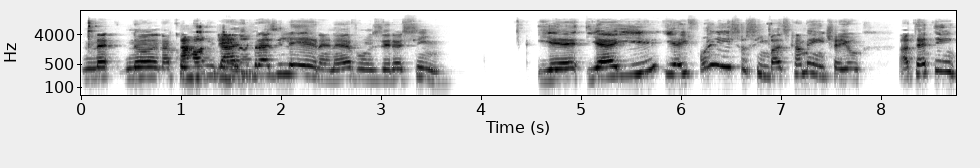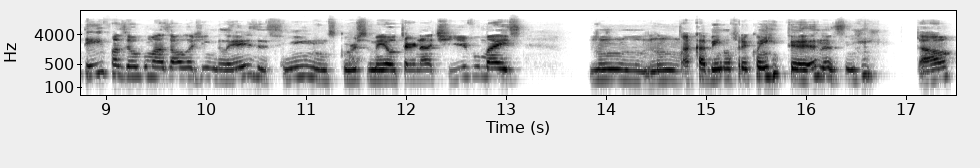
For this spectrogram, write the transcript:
né, na, na comunidade brasileira, né, vamos dizer assim, e, é, e aí, e aí foi isso, assim, basicamente, aí eu até tentei fazer algumas aulas de inglês, assim, uns cursos meio alternativo, mas não, não acabei não frequentando, assim, tal.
